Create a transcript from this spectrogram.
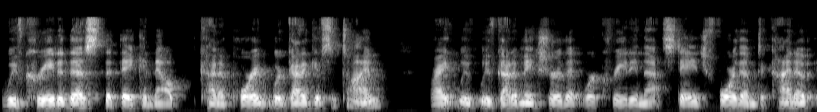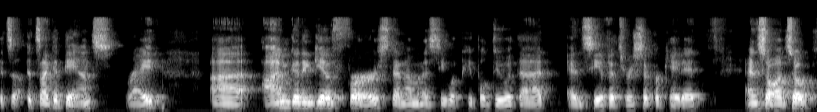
we've created this that they can now kind of pour in. We've got to give some time right we've, we've got to make sure that we're creating that stage for them to kind of it's a, it's like a dance right uh, i'm going to give first and i'm going to see what people do with that and see if it's reciprocated and so on so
